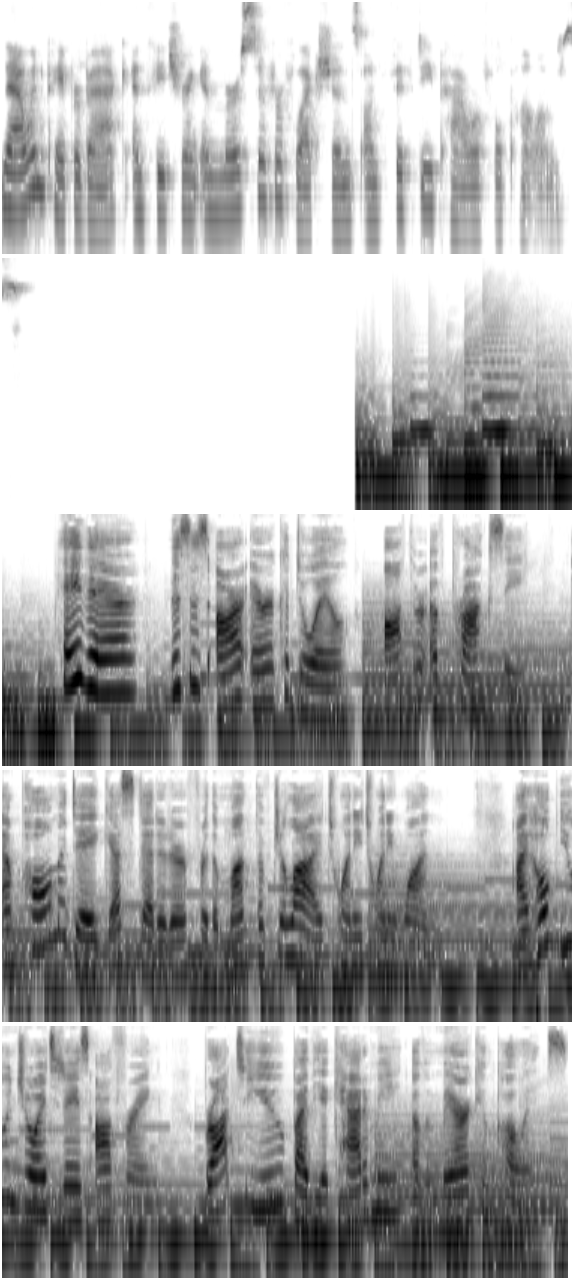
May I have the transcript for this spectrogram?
Now in paperback and featuring immersive reflections on 50 powerful poems. Hey there, this is R. Erica Doyle, author of Proxy, and Poem a Day guest editor for the month of July 2021. I hope you enjoy today's offering, brought to you by the Academy of American Poets.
